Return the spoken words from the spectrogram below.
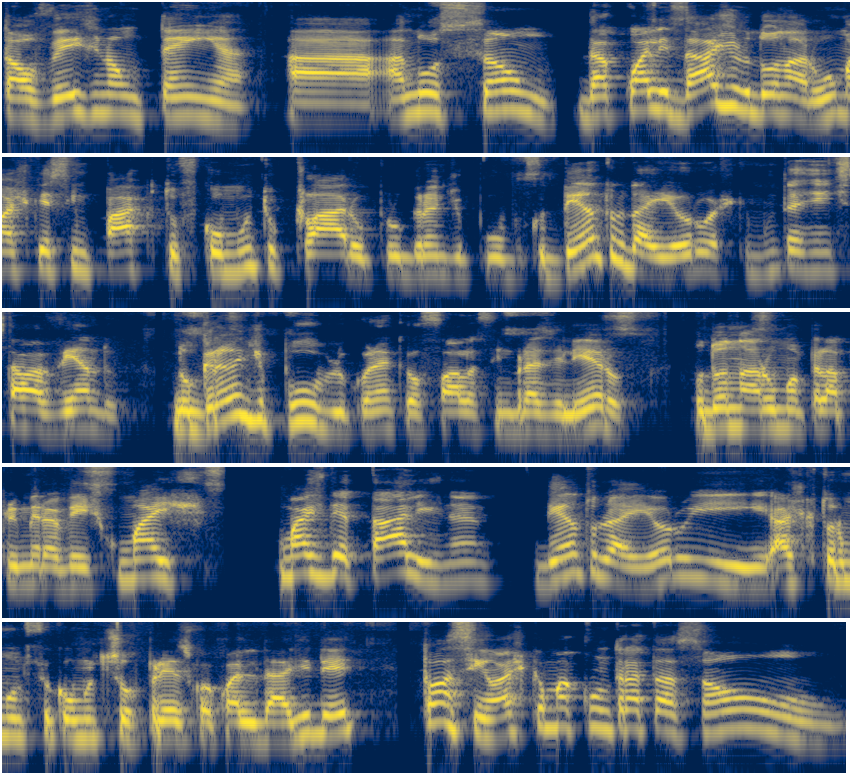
talvez não tenha a, a noção da qualidade do Donnarumma. Acho que esse impacto ficou muito claro para o grande público dentro da Euro. Acho que muita gente estava vendo no grande público, né, que eu falo assim, brasileiro, o Donnarumma pela primeira vez com mais, mais detalhes, né, dentro da Euro e acho que todo mundo ficou muito surpreso com a qualidade dele. Então, assim, eu acho que é uma contratação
